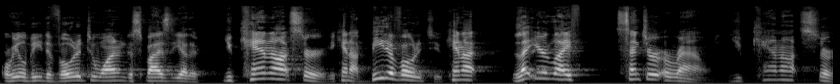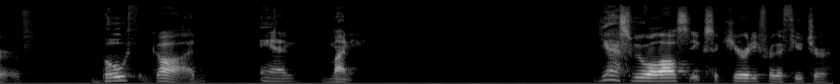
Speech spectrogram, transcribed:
or you'll be devoted to one and despise the other. You cannot serve. You cannot be devoted to. Cannot let your life center around. You cannot serve both God and money. Yes, we will all seek security for the future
